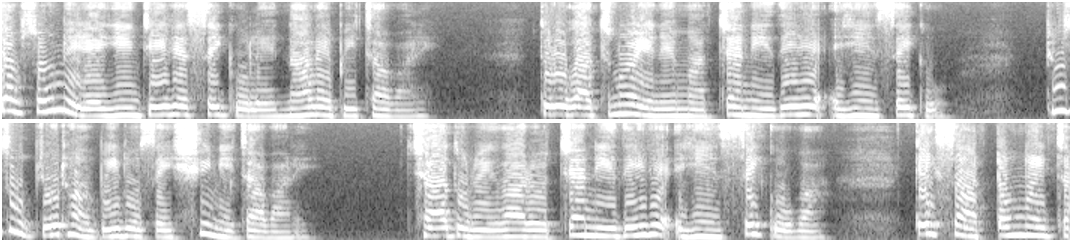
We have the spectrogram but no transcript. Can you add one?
ပျောက်ဆုံးနေတဲ့ယဉ်ကျေးတဲ့စိတ်ကိုလည်းနားလည်ပြီးကြပါတယ်။သူတို့ကကျွန်တော်ရင်ထဲမှာကြံနေသေးတဲ့အရင်စိတ်ကိုပြုစုပြိုးထောင်ပြီးလို့စိတ်ရှိနေကြပါတယ်။ခြားသူတွေကတော့ကြံနေသေးတဲ့အရင်စိတ်ကိုပါကိစ္စတုံးလိုက်ကြ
